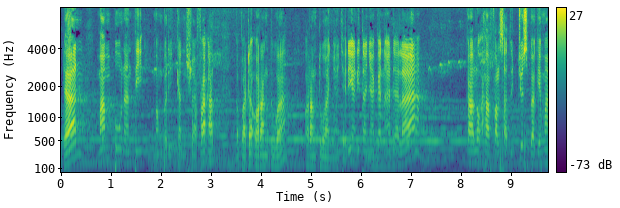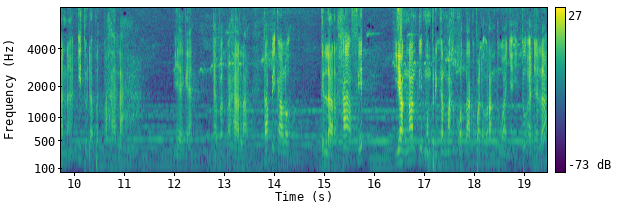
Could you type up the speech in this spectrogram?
Dan mampu nanti memberikan syafaat kepada orang tua orang tuanya. Jadi yang ditanyakan adalah kalau hafal satu juz bagaimana? Itu dapat pahala. Iya kan? Dapat pahala. Tapi kalau gelar hafid yang nanti memberikan mahkota kepada orang tuanya itu adalah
